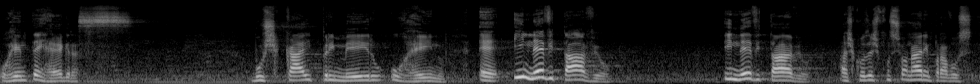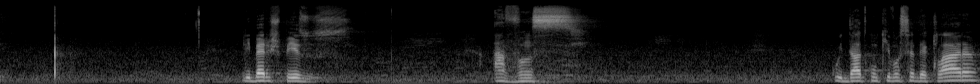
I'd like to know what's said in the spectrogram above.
O reino tem regras. Buscai primeiro o reino é inevitável, inevitável as coisas funcionarem para você. Libere os pesos. Avance. Cuidado com o que você declara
